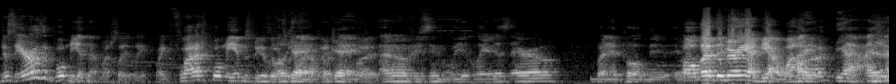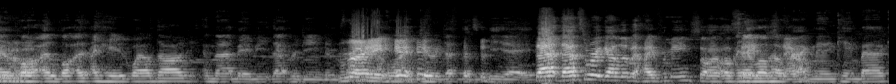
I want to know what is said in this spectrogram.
just Arrow hasn't pulled me in that much lately. Like Flash pulled me in just because it was Okay. Lately, Okay. But, I don't know if you've seen the latest Arrow, but it pulled me. It, oh, at the very end, yeah, Wild I, Dog. yeah, I, I, Yeah. lo- I, lo- I hated Wild Dog, and that made me that redeemed him. Right. I'm like, dude, that, that's ba. That that's where it got a little bit hype for me. So I'll And say I love how now. Ragman came back.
